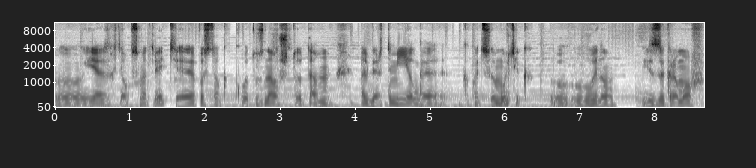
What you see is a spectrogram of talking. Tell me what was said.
э, я захотел посмотреть э, после того, как вот узнал, что там Альберто Миелга какой-то свой мультик вынул из закромов,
